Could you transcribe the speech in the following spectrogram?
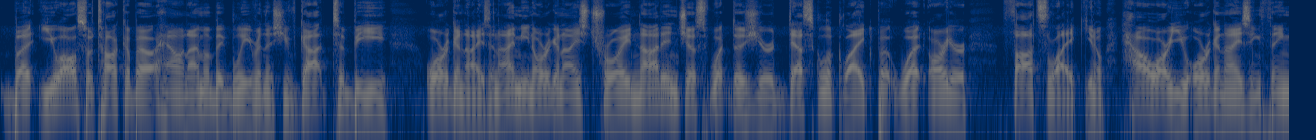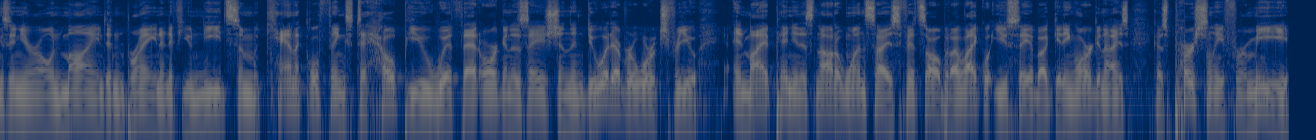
But you also talk about how and I'm a big believer in this, you've got to be organized and I mean organized Troy not in just what does your desk look like, but what are your thoughts like? You know, how are you organizing things in your own mind and brain? And if you need some mechanical things to help you with that organization, then do whatever works for you. In my opinion, it's not a one size fits all, but I like what you say about getting organized because personally, for me,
